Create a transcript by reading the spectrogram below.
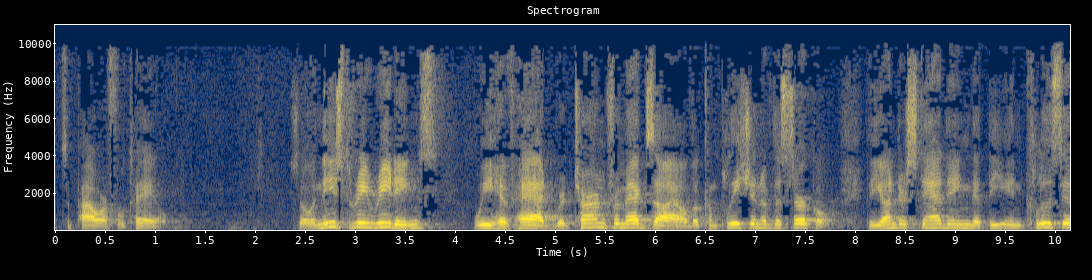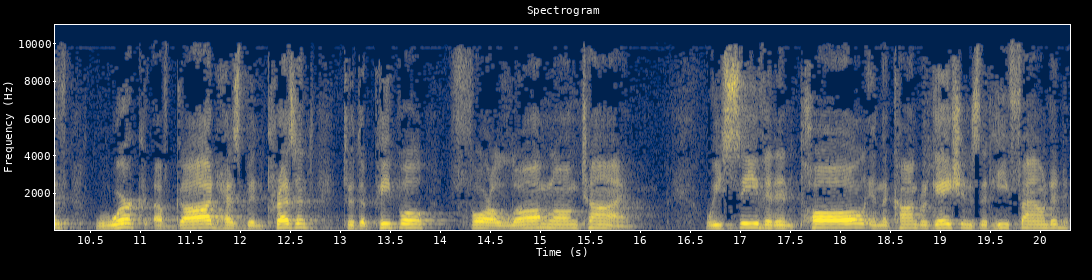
It's a powerful tale. So, in these three readings, we have had return from exile, the completion of the circle, the understanding that the inclusive work of God has been present to the people for a long, long time. We see that in Paul, in the congregations that he founded,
